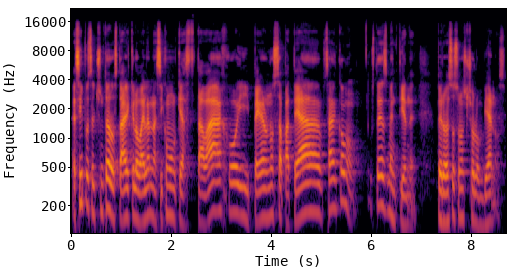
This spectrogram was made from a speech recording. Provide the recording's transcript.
Así, pues el chuntaro style que lo bailan así como que hasta abajo y pegan unos zapateadas, ¿saben cómo? Ustedes me entienden, pero esos son los cholombianos.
